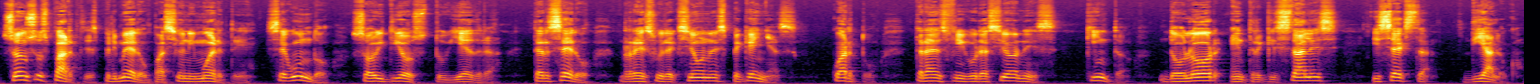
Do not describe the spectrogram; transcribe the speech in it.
Son sus partes, primero, Pasión y Muerte, segundo, Soy Dios, tu hiedra, tercero, Resurrecciones pequeñas, cuarto, Transfiguraciones, quinto, Dolor entre cristales y sexta, Diálogo.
